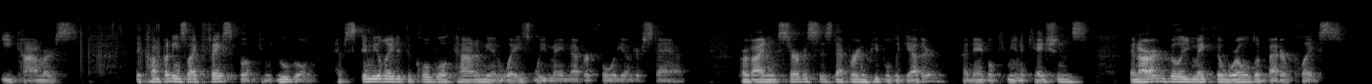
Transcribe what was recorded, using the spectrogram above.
e-commerce. The companies like Facebook and Google have stimulated the global economy in ways we may never fully understand, providing services that bring people together, enable communications, and arguably make the world a better place,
